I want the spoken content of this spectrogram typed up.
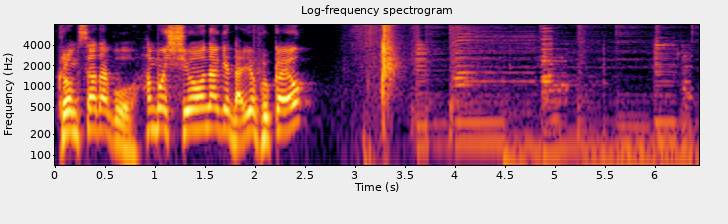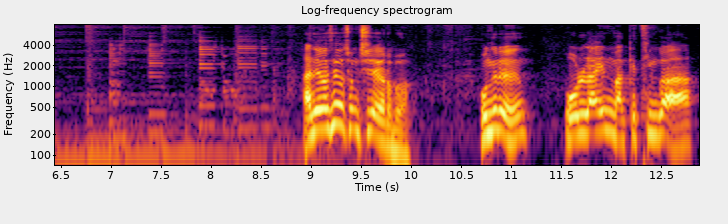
그럼 싸다고 한번 시원하게 날려볼까요? 안녕하세요, 정치자 여러분. 오늘은 온라인 마케팅과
